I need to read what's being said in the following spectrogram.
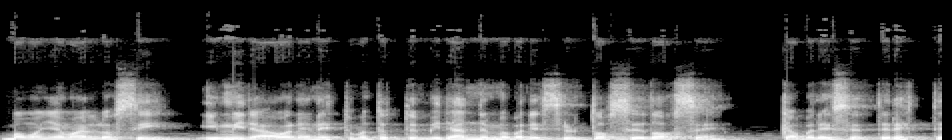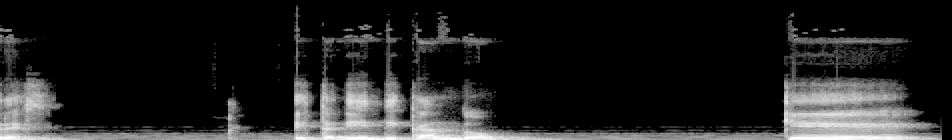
vamos a llamarlo así, y mira, ahora en este momento estoy mirando y me aparece el 1212, que aparece el 33, estaría indicando que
